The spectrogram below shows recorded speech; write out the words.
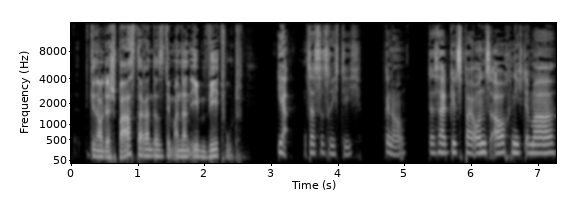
genau der Spaß daran, dass es dem anderen eben weh tut. Ja, das ist richtig. Genau. Deshalb gibt's bei uns auch nicht immer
